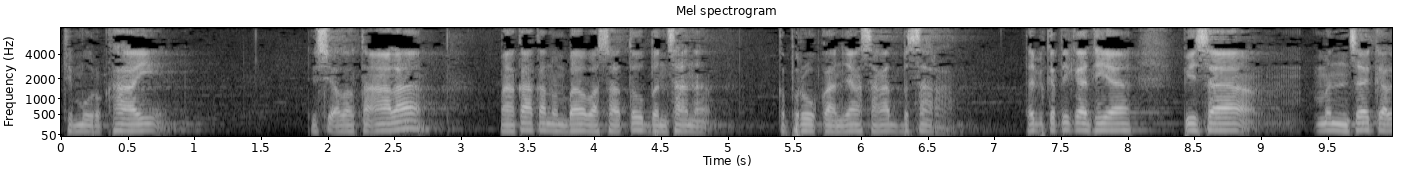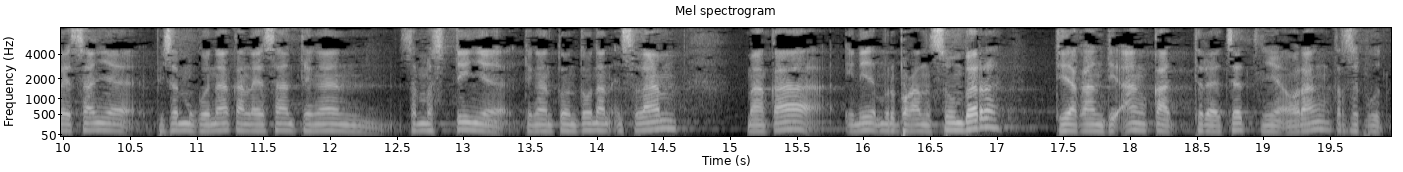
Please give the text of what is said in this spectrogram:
dimurkai di sisi Allah Ta'ala maka akan membawa satu bencana keburukan yang sangat besar. Tapi ketika dia bisa menjaga lesannya bisa menggunakan lesan dengan semestinya dengan tuntunan Islam maka ini merupakan sumber dia akan diangkat derajatnya orang tersebut.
